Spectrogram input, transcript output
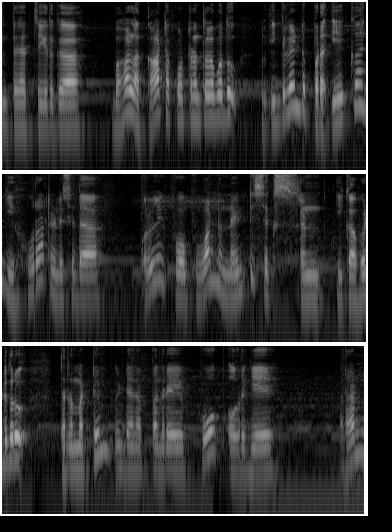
ಅಂತ ಹೆಚ್ಚಿಗೆ ಬಹಳ ಕಾಟ ಕೊಟ್ಟರು ಅಂತ ಹೇಳ್ಬೋದು. ಇಂಗ್ಲೆಂಡ್ ಪರ ಏಕಾಂಗಿ ಹೋರಾಟ ನಡೆಸಿದ Ollie Pope one ninety six run ಈಗ ಹೊಡೆದರು. ನಮ್ಮ ಟೀಮ್ ಇಂಡಿಯಾನಪ್ಪ ಅಂದರೆ ಪೋಪ್ ಅವರಿಗೆ ರನ್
